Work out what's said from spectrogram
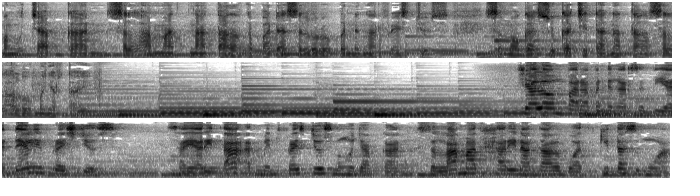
mengucapkan selamat Natal kepada seluruh pendengar Fresh Juice. Semoga sukacita Natal selalu menyertai. Shalom para pendengar setia Daily Fresh Juice. Saya Rita, admin Fresh Juice mengucapkan selamat hari Natal buat kita semua.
